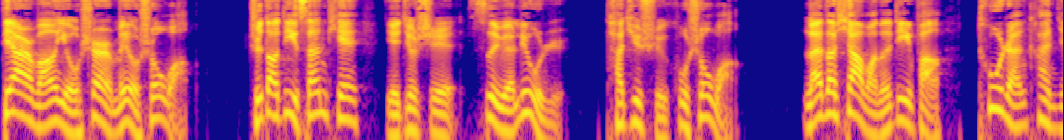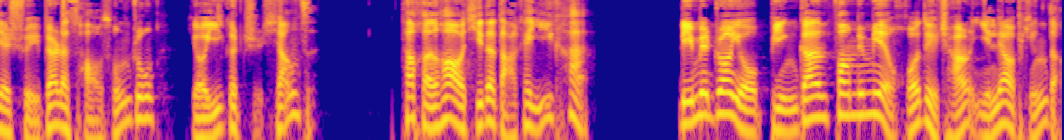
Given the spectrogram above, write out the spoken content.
第二网有事儿没有收网，直到第三天，也就是四月六日，他去水库收网，来到下网的地方，突然看见水边的草丛中有一个纸箱子，他很好奇的打开一看，里面装有饼干、方便面、火腿肠、饮料瓶等。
